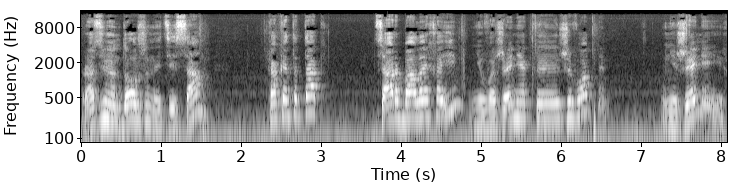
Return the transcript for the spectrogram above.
Разве он должен идти сам? Как это так? Царь Балайхаим, неуважение к животным, унижение их.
